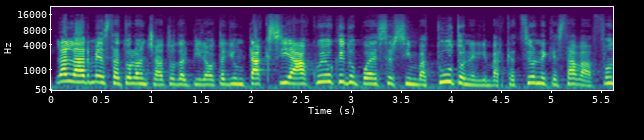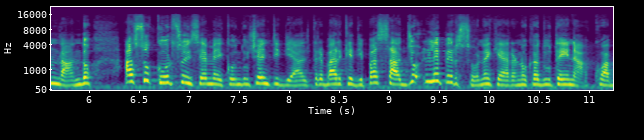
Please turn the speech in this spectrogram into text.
L'allarme è stato lanciato dal pilota di un taxi acqueo che dopo essersi imbattuto nell'imbarcazione che stava affondando ha soccorso insieme ai conducenti di altre barche di passaggio le persone che erano cadute in acqua.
